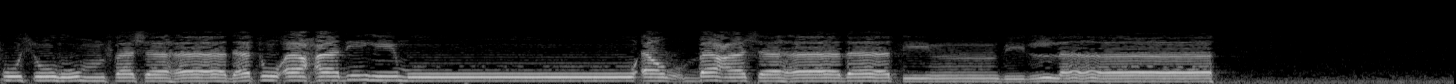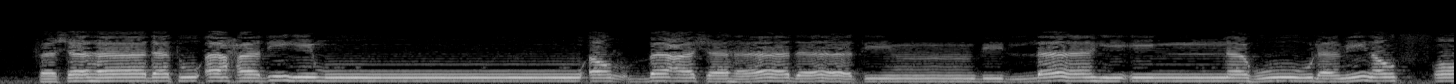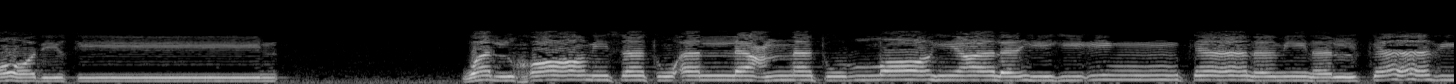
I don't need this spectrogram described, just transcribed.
أنفسهم فشهادة أحدهم أربع شهادات بالله فشهادة أحدهم أربع شهادات بالله إنه لمن الصادقين. والخامسة اللعنة الله عليه إن كان من الكاذبين.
